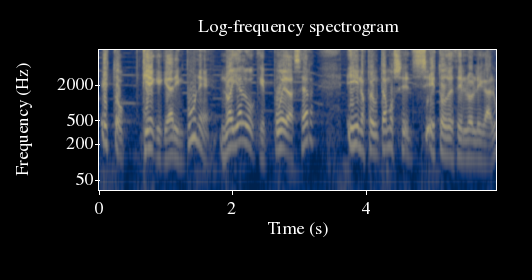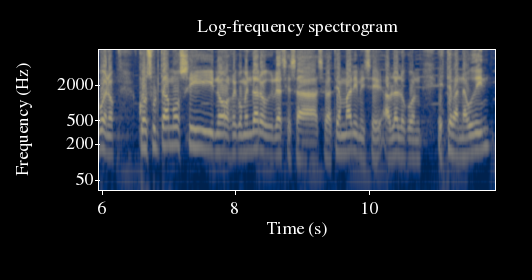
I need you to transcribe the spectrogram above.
esto tiene que quedar impune, no hay algo que pueda hacer. Y nos preguntamos esto desde lo legal. Bueno, consultamos y nos recomendaron, gracias a Sebastián Mari, me dice, háblalo con Esteban Naudín,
